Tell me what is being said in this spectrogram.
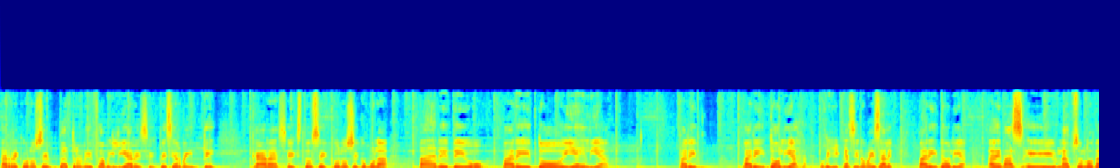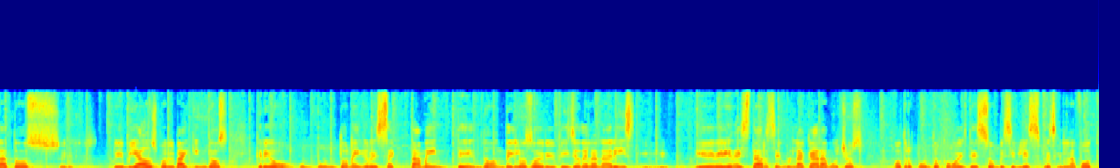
a reconocer patrones familiares, especialmente caras. Esto se conoce como la paredeo, paredoielia. paridolia. Oye, casi no me sale. Paridolia. Además, eh, un lapso los datos eh, enviados por el Viking 2 creó un punto negro exactamente donde los orificios de la nariz eh, deberían estar según la cara. Muchos otros puntos como este son visibles pues, en la foto.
